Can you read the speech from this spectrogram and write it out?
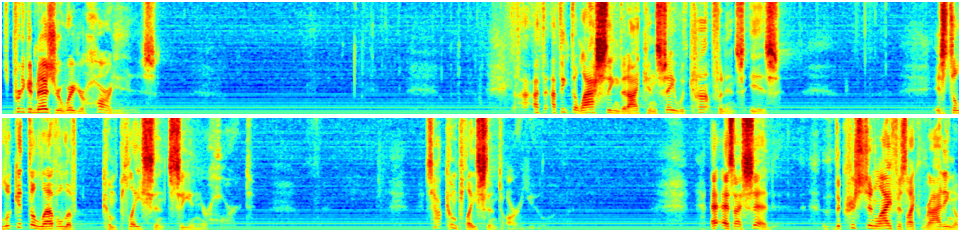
It's a pretty good measure of where your heart is. I, th- I think the last thing that I can say with confidence is, is to look at the level of complacency in your heart. So, how complacent are you? As I said, the Christian life is like riding a,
